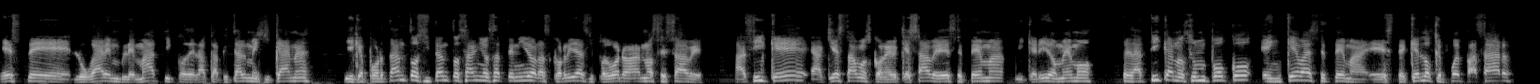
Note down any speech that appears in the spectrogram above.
este lugar emblemático de la capital mexicana y que por tantos y tantos años ha tenido las corridas y pues bueno, ahora no se sabe. Así que aquí estamos con el que sabe de ese tema, mi querido Memo. Platícanos un poco en qué va este tema, este, qué es lo que puede pasar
